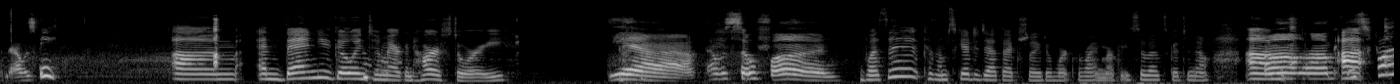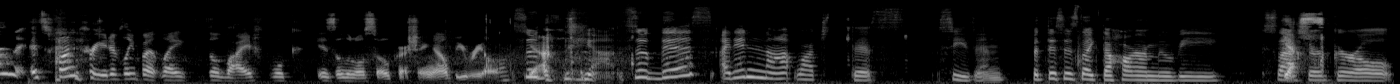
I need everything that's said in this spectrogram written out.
and that was me. Um, and then you go into American Horror Story. Yeah, that was so fun. Was it? Because I'm scared to death actually to work for Ryan Murphy, so that's good to know. Um, Um, uh, it's fun. It's fun creatively, but like the life will is a little soul crushing. I'll be real. so yeah, yeah. so this I did not watch this season, but this is like the horror movie slasher Yes. girl,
